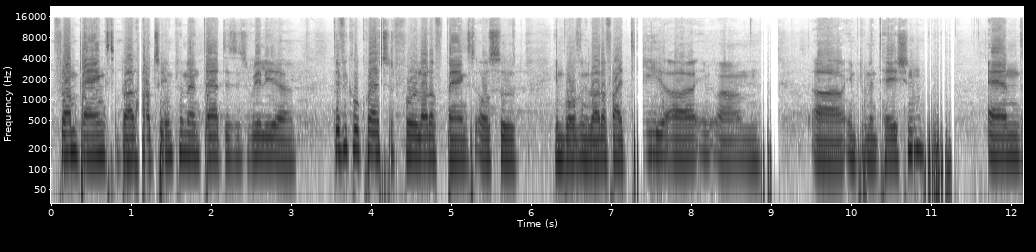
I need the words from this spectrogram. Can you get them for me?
from banks about how to implement that. This is really a difficult question for a lot of banks, also involving a lot of IT uh, um, uh, implementation. And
